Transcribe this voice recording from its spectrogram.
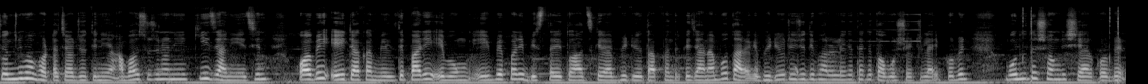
চন্দ্রিমা ভট্টাচার্য তিনি আবাস যোজনা নিয়ে কি জানিয়েছেন, কবে এই টাকা মিলতে পারে এবং এই ব্যাপারে বিস্তারিত আজকের ভিডিওতে আপনাদেরকে জানাব। তার আগে ভিডিওটি যদি ভালো লেগে থাকে তো অবশ্যই একটি লাইক করবেন, বন্ধুদের সঙ্গে শেয়ার করবেন।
